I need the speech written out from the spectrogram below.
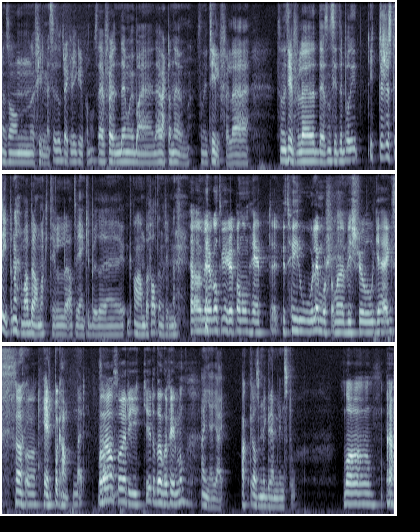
Men sånn filmmessig så tror jeg ikke vi gikk glipp av noe. Så jeg føler det, må vi bare, det er verdt å nevne. Sånn i tilfelle Sånn i tilfelle det som sitter på de ytterste stripene, var bra nok til at vi egentlig burde anbefalt denne filmen. Ja, Vi har gått glipp av noen helt eh, utrolig morsomme visual gags. Og... Helt på kanten der. Men ja, så ryker denne filmen. Ai, ai, ai. Akkurat som i Gremlins 2. Da Ja.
